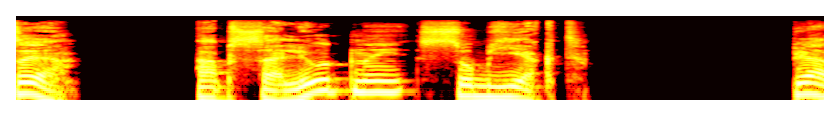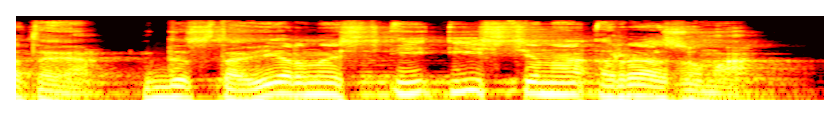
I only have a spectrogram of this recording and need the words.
С. Абсолютный субъект. Пятое. Достоверность и истина разума.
